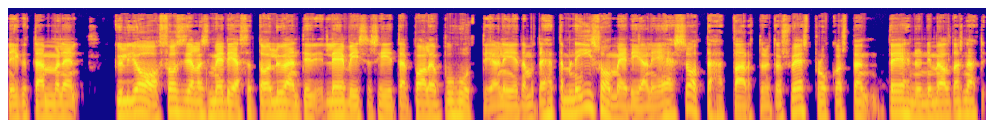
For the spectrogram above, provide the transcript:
niin kuin tämmöinen kyllä joo, sosiaalisessa mediassa toi lyönti levisi siitä paljon puhuttiin ja niitä, mutta eihän tämmöinen iso media, niin eihän se ole tähän tarttunut. Jos Westbrook olisi tämän tehnyt, niin me oltaisiin nähty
